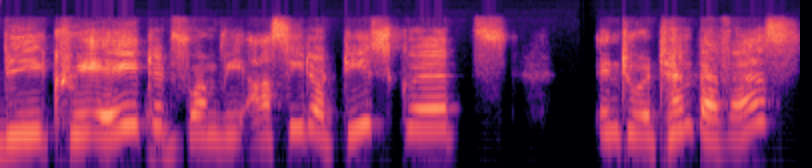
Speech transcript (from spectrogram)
be created mm -hmm. from the rc.d scripts into a tmpfs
